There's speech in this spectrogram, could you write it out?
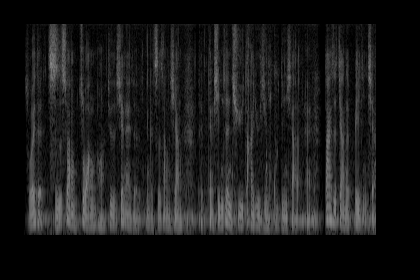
所谓的慈善庄哈，就是现在的那个慈善乡，那个行政区域大概就已经固定下来了。大概是这样的背景下，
